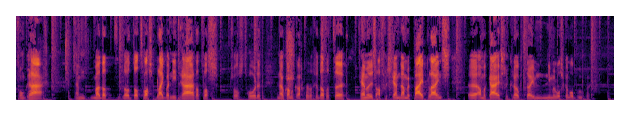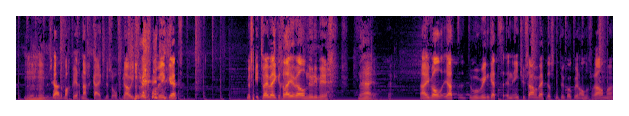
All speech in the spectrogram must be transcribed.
Vond ik raar. En, maar dat, dat, dat was blijkbaar niet raar, dat was zoals het hoorde. En nou kwam ik achter dat het eh, helemaal is afgeschermd naar mijn pipelines eh, aan elkaar is geknoopt dat je hem niet meer los kan oproepen. Mhm. Dus ja, daar mag ik weer naar gaan kijken. Dus of ik nou iets weet van Winget, misschien twee weken geleden wel, nu niet meer. Ja. Nou, in ieder geval, ja, hoe Winget en Intune samenwerken, dat is natuurlijk ook weer een ander verhaal. Maar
